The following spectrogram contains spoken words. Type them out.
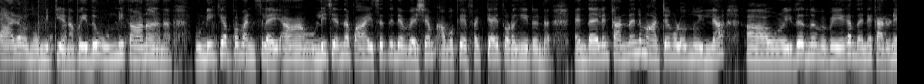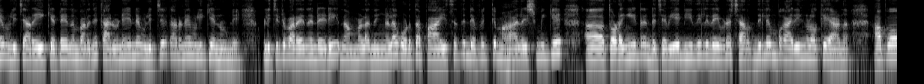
താഴെ വന്ന് ഒമിറ്റ് ചെയ്യണം. അപ്പോൾ ഇത് ഉണ്ണി കാണുകയാണ്. ഉണ്ണിക്ക് അപ്പോൾ മനസ്സിലായി. ആ ഉള്ളി ചെന്ന പായസത്തിന്റെ വിഷം അവൾക്ക് എഫക്റ്റായി തുടങ്ങിയിട്ടുണ്ട്. എന്തായാലും കണ്ണന് മാറ്റങ്ങളൊന്നുമില്ല ഇതൊന്ന് വേഗം തന്നെ കരുണയെ വിളിച്ച് അറിയിക്കട്ടെ എന്നും പറഞ്ഞ് കരുണേനെ വിളിച്ച് കരുണയെ വിളിക്കുന്നുണ്ട് വിളിച്ചിട്ട് പറയുന്നുണ്ട് എടി നമ്മൾ നിങ്ങൾ കൊടുത്ത പായസത്തിന്റെ എഫക്റ്റ് മഹാലക്ഷ്മിക്ക് തുടങ്ങിയിട്ടുണ്ട്. ചെറിയ രീതിയിൽ ഇത് ഇവിടെ ഛർദിലും കാര്യങ്ങളൊക്കെയാണ്. അപ്പോൾ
